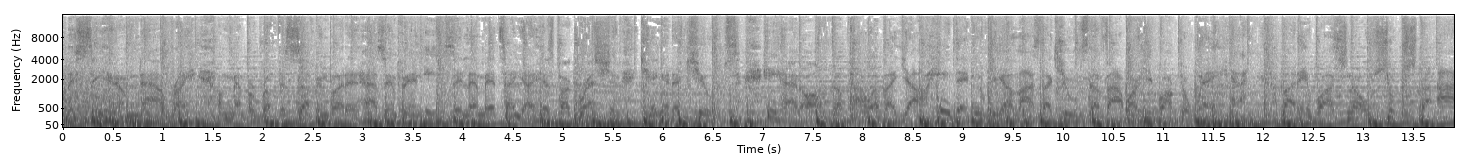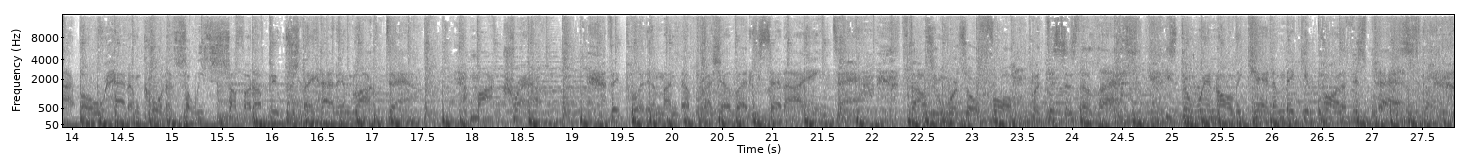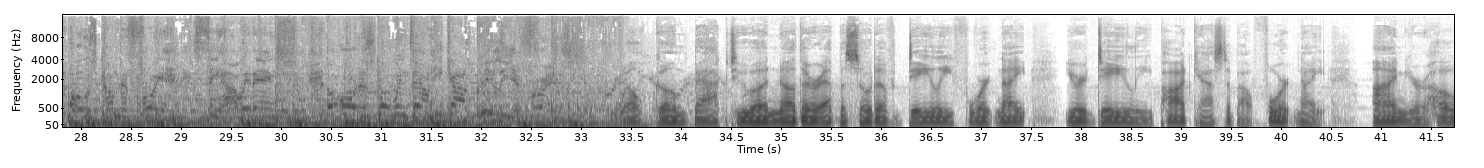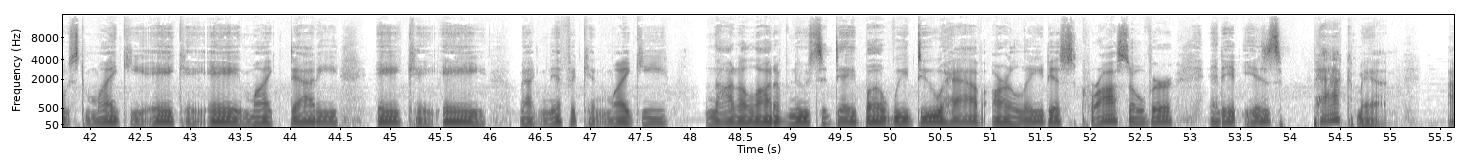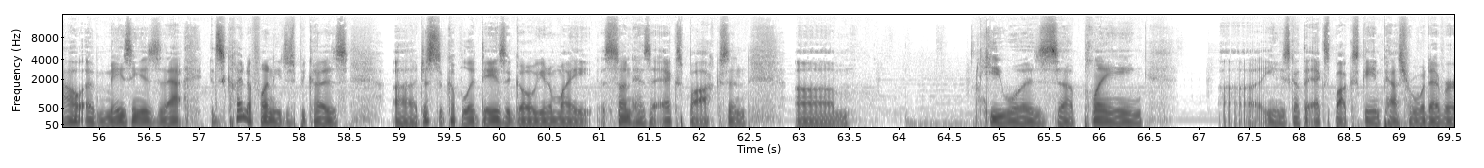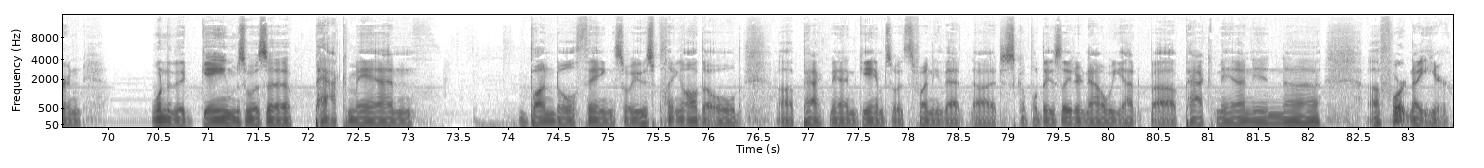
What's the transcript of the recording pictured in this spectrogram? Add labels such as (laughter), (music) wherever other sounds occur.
how they see him now, right? A member of the seven, but it hasn't been easy. Let me tell you his progression. King of the cubes. He had all the power, but y'all, he didn't realize the cubes devour. He walked away. (laughs) But it was no use. The IO had him cornered, so he suffered abuse. They had him locked down. My crown. They put him under pressure, but he said, I ain't down. Thousand words will fall, but this is the last. He's doing all he can to make it part of his past. Oh, O's coming for you, see how it ends. The order's going down, he got billion friends. Welcome back to another episode of Daily Fortnite, your daily podcast about Fortnite. I'm your host, Mikey, aka Mike Daddy, aka Magnificent Mikey. Not a lot of news today, but we do have our latest crossover, and it is Pac Man. How amazing is that? It's kind of funny just because uh, just a couple of days ago, you know, my son has an Xbox and um, he was uh, playing. Uh, you know, he's got the Xbox Game Pass or whatever, and one of the games was a Pac Man bundle thing. So he was (laughs) playing all the old uh, Pac Man games. So it's funny that uh, just a couple days later now we got uh, Pac Man in uh, Fortnite here.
